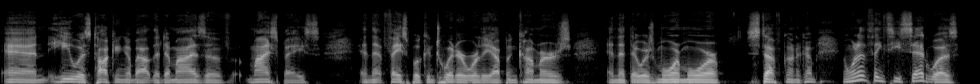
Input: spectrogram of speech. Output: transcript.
and he was talking about the demise of MySpace and that Facebook and Twitter were the up and comers, and that there was more and more stuff going to come. And one of the things he said was,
